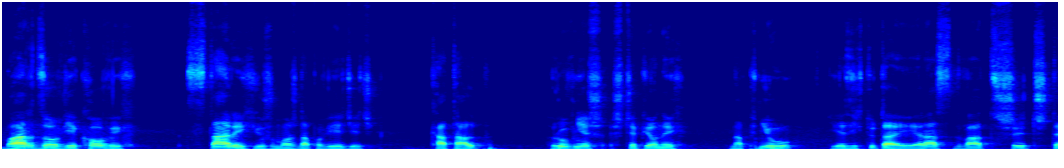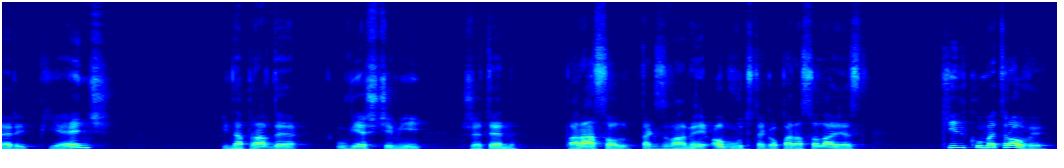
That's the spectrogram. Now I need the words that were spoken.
bardzo wiekowych, starych już można powiedzieć, katalp, również szczepionych na pniu. Jest ich tutaj raz, dwa, trzy, cztery, pięć. I naprawdę uwierzcie mi, że ten parasol, tak zwany, obwód tego parasola jest kilkumetrowy.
